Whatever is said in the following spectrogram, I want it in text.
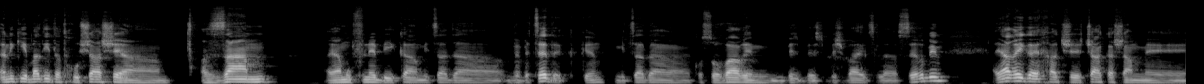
אני קיבלתי את התחושה שהזעם... היה מופנה בעיקר מצד, ה... ובצדק, כן? מצד הקוסוברים בשוויץ לסרבים. היה רגע אחד שצ'אקה שם אה,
